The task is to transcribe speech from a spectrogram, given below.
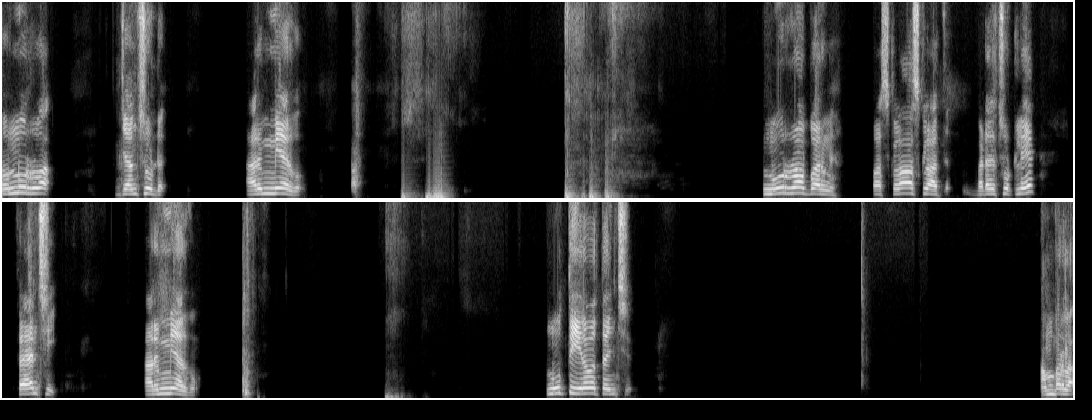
தொண்ணூறுரூவா ஜம்சூட்டு அருமையாக இருக்கும். நூறுரூவா பாருங்க. ஃபர்ஸ்ட் கிளாஸ் கிளாத் பெடல் சூட்லேயே ஃபேன்சி அருமையாக இருக்கும். நூற்றி இருபத்தஞ்சு. அம்பர்லா.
